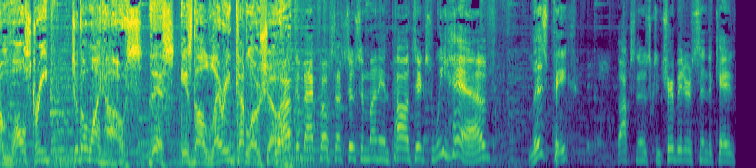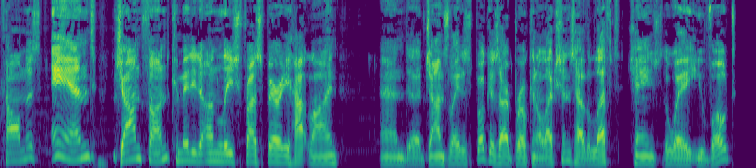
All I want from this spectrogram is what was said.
From Wall Street to the White House, this is the Larry Kudlow Show. Welcome back, folks. Let's do some money in politics. We have Liz Peek, Fox News contributor, syndicated columnist, and John Fund, Committee to Unleash Prosperity Hotline. And uh, John's latest book is Our Broken Elections How the Left Changed the Way You Vote.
